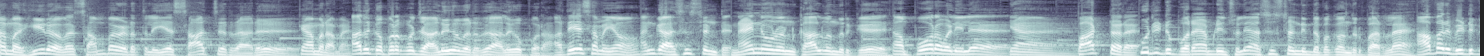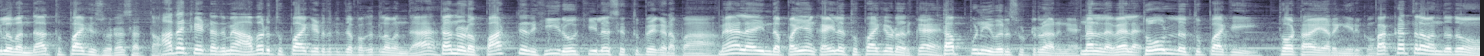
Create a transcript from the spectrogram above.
நம்ம ஹீரோவை சம்பவ இடத்துலயே சாச்சிடுறாரு கேமராமேன். அதுக்கப்புறம் கொஞ்சம் அழுக வருது அழுக போறான். அதே சமயம் அங்க அசிஸ்டன்ட் நைன் ஒன் கால் வந்திருக்கு. நான் போற வழியில என் பார்ட்னரை கூட்டிட்டு போறேன் அப்படின்னு சொல்லி அசிஸ்டன்ட் இந்த பக்கம் வந்திருப்பார்ல அவர் வீட்டுக்குள்ள வந்தா துப்பாக்கி சுடுற சத்தம். அதை கேட்டதுமே அவர் துப்பாக்கி எடுத்துட்டு இந்த பக்கத்துல வந்தா தன்னோட பார்ட்னர் ஹீரோ கீழே செத்து போய் கிடப்பான். மேல இந்த பையன் கையில துப்பாக்கியோட இருக்க டப்புன்னு இவர் சுட்டுறாருங்க. நல்ல வேலை. தோல்ல துப்பாக்கி தோட்டா இறங்கி இருக்கும் பக்கத்துல வந்ததும்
